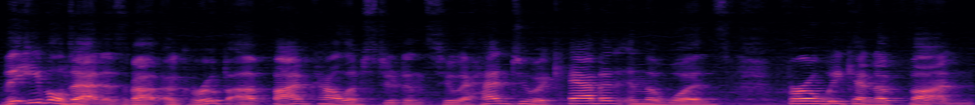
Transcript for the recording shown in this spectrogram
The Evil Dead is about a group of five college students who head to a cabin in the woods for a weekend of fun.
